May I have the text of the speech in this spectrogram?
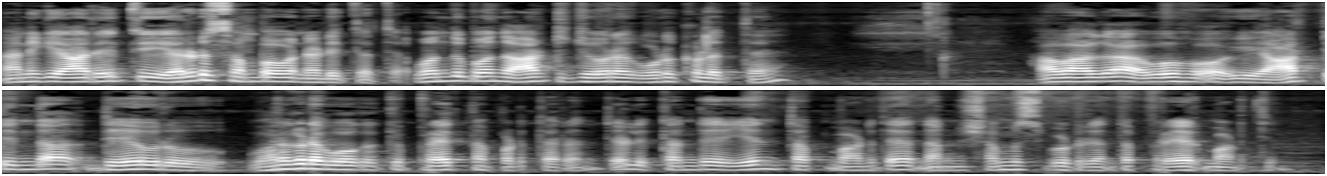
ನನಗೆ ಆ ರೀತಿ ಎರಡು ಸಂಭವ ನಡೀತತೆ. ಒಂದು ಬಂದು ಆರ್ಟ್ ಜೋರಾಗಿ ಹುಡ್ಕೊಳ್ಳುತ್ತೆ. ಆವಾಗ, ಓಹೋ, ಈ ಆರ್ಟಿಂದ ದೇವರು ಹೊರಗಡೆ ಹೋಗೋಕ್ಕೆ ಪ್ರಯತ್ನ ಪಡ್ತಾರೆ ಅಂತೇಳಿ, ತಂದೆ, ಏನು ತಪ್ಪು ಮಾಡಿದೆ? ನಾನು ಕ್ಷಮಿಸ್ಬಿಡ್ರಿ ಅಂತ ಪ್ರೇಯರ್ ಮಾಡ್ತೀನಿ.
